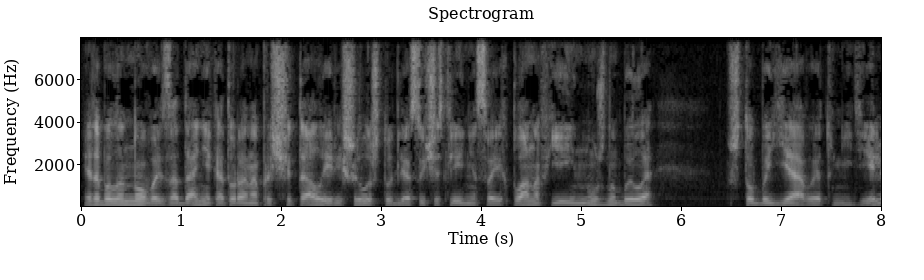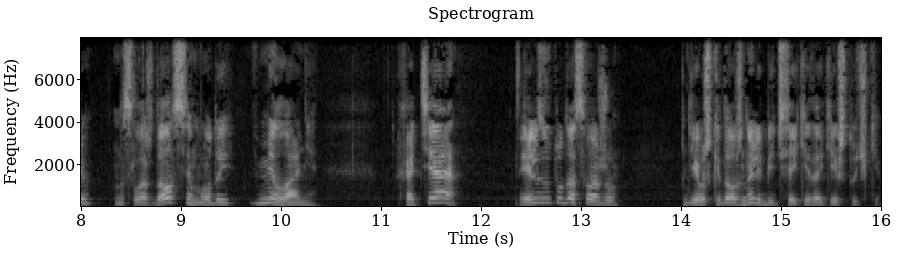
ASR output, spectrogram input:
Это было новое задание, которое она просчитала и решила, что для осуществления своих планов ей нужно было, чтобы я в эту неделю наслаждался модой в Милане. Хотя Эльзу туда свожу. Девушки должны любить всякие такие штучки.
